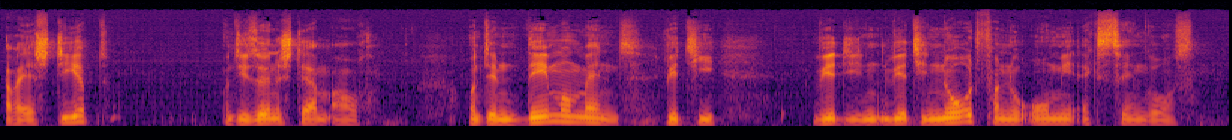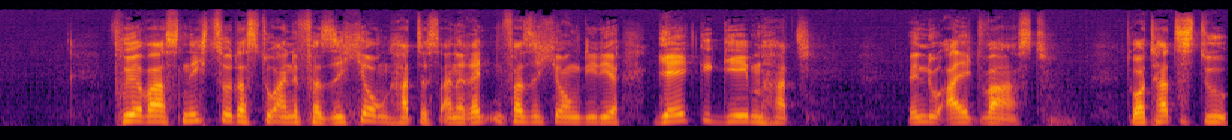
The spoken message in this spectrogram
Aber er stirbt und die Söhne sterben auch. Und in dem Moment wird die, wird die, wird die Not von Naomi extrem groß. Früher war es nicht so, dass du eine Versicherung hattest, eine Rentenversicherung, die dir Geld gegeben hat, wenn du alt warst. Dort hattest du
